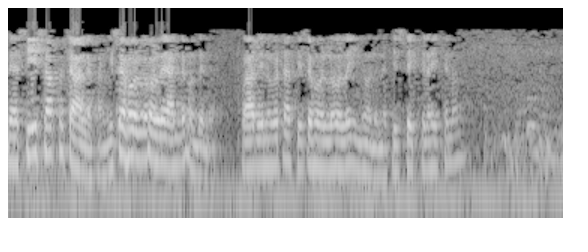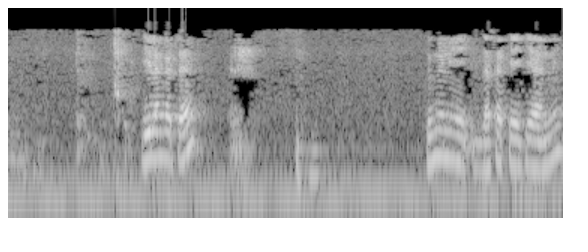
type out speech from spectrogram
දැන් සීසප්පචාලකම් ඉස හොල්ල හොල්ල යන්න හොඳ නැහැ. වාඩි වෙනකොටත් ඉස හොල්ල හොල්ල ඉන්න හොඳ නැහැ. පිස්සෙක් කියලා හිතනවා. ඊළඟට තුන්වෙනි දශකයේ කියන්නේ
